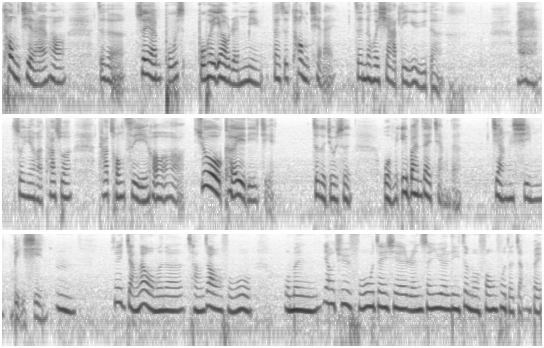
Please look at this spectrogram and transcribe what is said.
痛起来哈。这个虽然不是不会要人命，但是痛起来真的会下地狱的。哎，所以啊，他说他从此以后哈就可以理解，这个就是我们一般在讲的将心比心。嗯，所以讲到我们的长照服务，我们要去服务这些人生阅历这么丰富的长辈，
